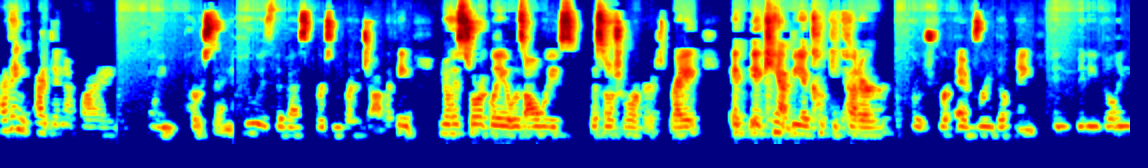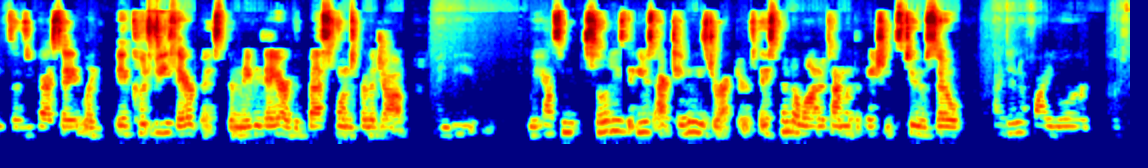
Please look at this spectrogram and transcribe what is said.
I think identify point person who is the best person for the job. I think you know historically it was always the social workers, right? It, it can't be a cookie cutter approach for every building. As you guys say, like it could be therapists, and maybe they are the best ones for the job. Maybe we have some facilities that use activities directors. They spend a lot of time with the patients too. So identify your person.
